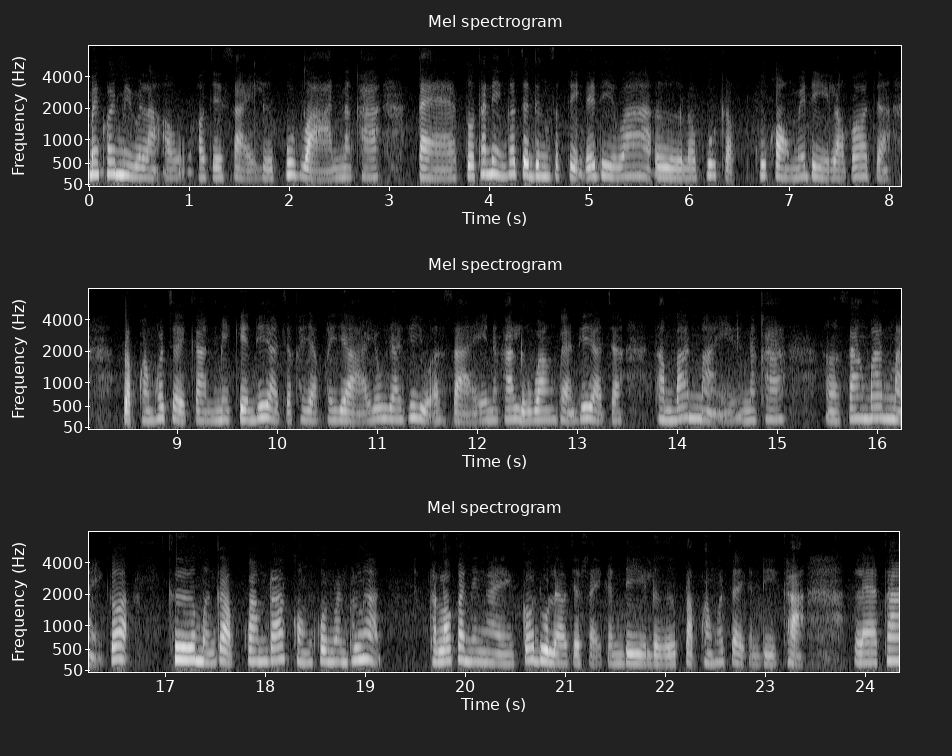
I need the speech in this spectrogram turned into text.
ไม่ค่อยมีเวลาเอาเอาใจใส่หรือพูดหวานนะคะ แต่ตัวท่านเองก็จะดึงสติได้ดีว่าเออเราพูดกับคู่ครองไม่ดี เราก็จะปรับความเข้าใจกัน มีเกณฑ์ที่อยากจะขยับขยายยกย้ายที่อยู่อาศัยนะคะ หรือวางแผนที่อยากจะทำบ้านใหม่นะคะสร้างบ้านใหม่ก็คือเหมือนกับความรักของคนวันพฤหัส ทะเลาะกันยังไงก็ดูแลจะใส่กันดี หรือปรับความเข้าใจกันดีค่ะ และถ้า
